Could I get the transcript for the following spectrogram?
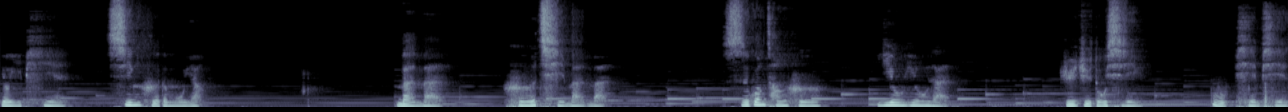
有一片星河的模样。漫漫，何其漫漫！时光长河。悠悠然，踽踽独行，步翩翩。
